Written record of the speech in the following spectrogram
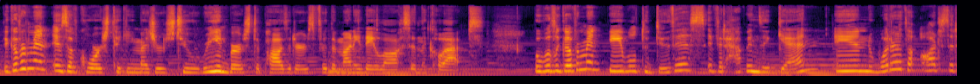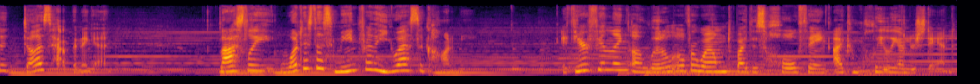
The government is, of course, taking measures to reimburse depositors for the money they lost in the collapse. But will the government be able to do this if it happens again? And what are the odds that it does happen again? Lastly, what does this mean for the US economy? If you're feeling a little overwhelmed by this whole thing, I completely understand.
